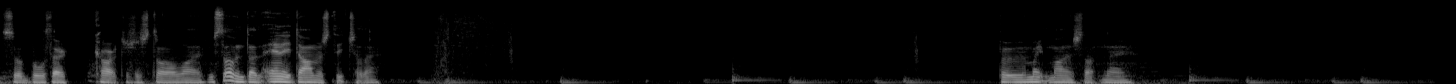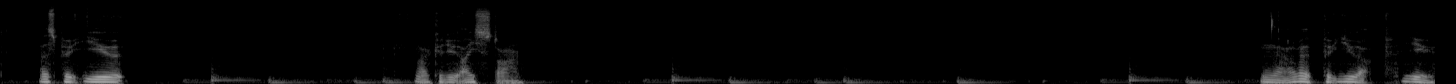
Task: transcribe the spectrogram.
So both our characters are still alive. We still haven't done any damage to each other. But we might manage that now. Let's put you... Or could you Ice Storm? No, I'm going to put you up. You.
